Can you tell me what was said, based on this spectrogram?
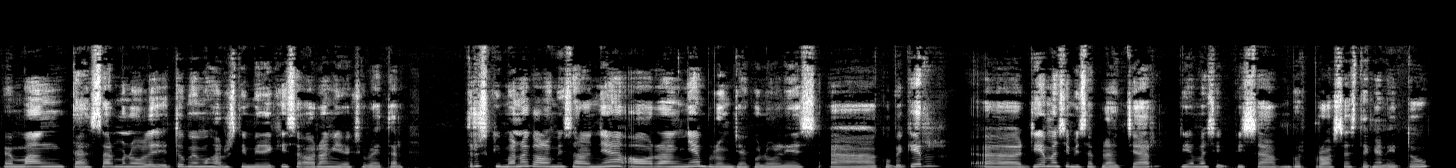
memang dasar menulis itu memang harus dimiliki seorang UX writer. Terus gimana kalau misalnya orangnya belum jago nulis? Uh, aku pikir uh, dia masih bisa belajar, dia masih bisa berproses dengan itu.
